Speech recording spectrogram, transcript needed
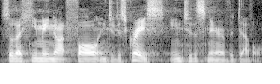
so that he may not fall into disgrace, into the snare of the devil.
